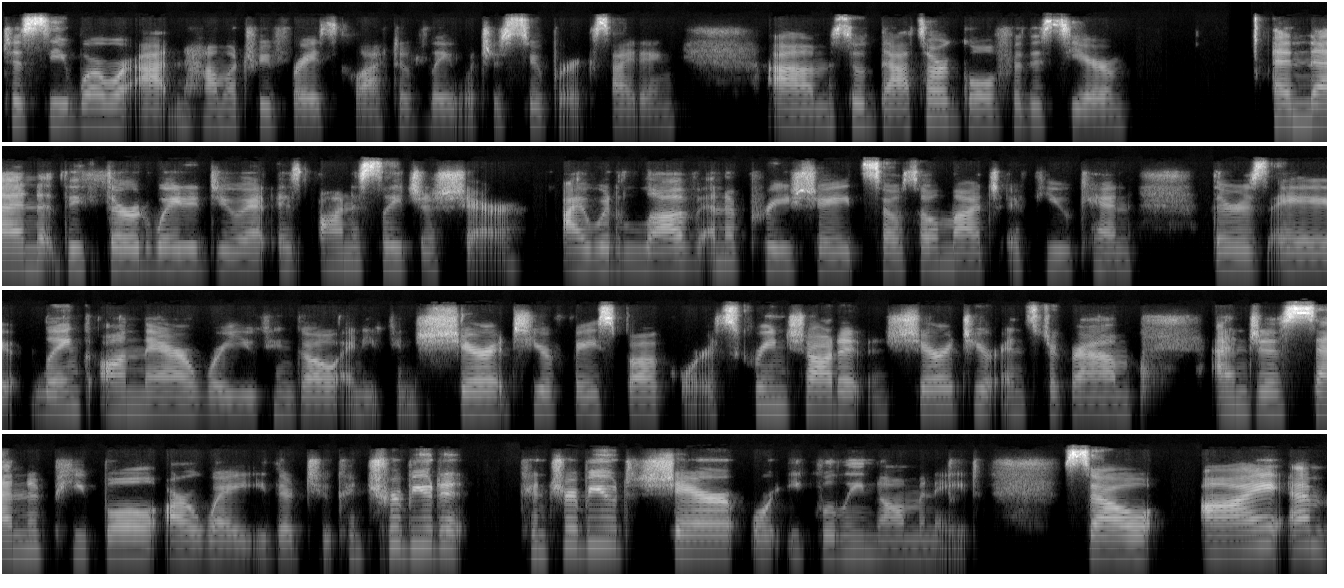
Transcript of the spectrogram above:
to see where we're at and how much we've raised collectively, which is super exciting. Um, so that's our goal for this year. And then the third way to do it is honestly just share. I would love and appreciate so, so much if you can. There's a link on there where you can go and you can share it to your Facebook or screenshot it and share it to your Instagram and just send people our way either to contribute it, contribute, share, or equally nominate. So I am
